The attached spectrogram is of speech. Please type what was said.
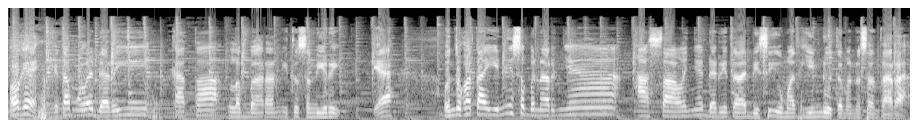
Oke, kita mulai dari kata lebaran itu sendiri ya. Untuk kata ini sebenarnya asalnya dari tradisi umat Hindu teman Nusantara.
